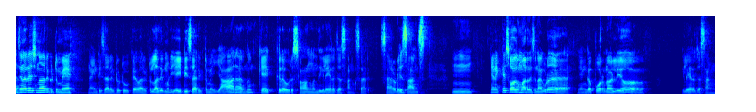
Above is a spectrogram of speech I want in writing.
ஜெனரேஷனாக இருக்கட்டுமே நைன்டிஸாக இருக்கட்டும் டூ கேவாக இருக்கட்டும் இல்லை அதுக்கு முன்னாடி எயிட்டிஸாக இருக்கட்டுமே யாராக இருந்தும் கேட்குற ஒரு சாங் வந்து இளையராஜா சாங் சார். சாருடைய சாங்ஸ் எனக்கே சோகமாக இருந்துச்சுன்னா கூட எங்கே போகிறனோ இல்லையோ இளையராஜா சாங்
